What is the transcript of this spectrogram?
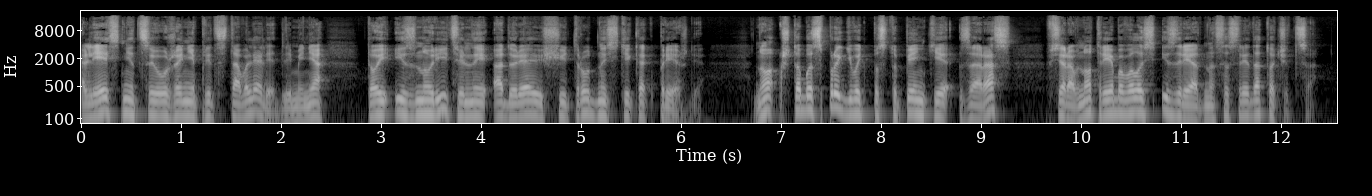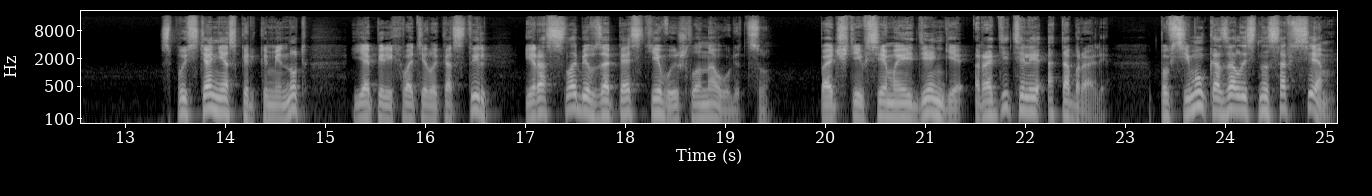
Лестницы уже не представляли для меня той изнурительной, одуряющей трудности, как прежде. Но чтобы спрыгивать по ступеньке за раз, все равно требовалось изрядно сосредоточиться. Спустя несколько минут я перехватила костыль и, расслабив запястье, вышла на улицу. Почти все мои деньги родители отобрали. По всему казалось насовсем,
